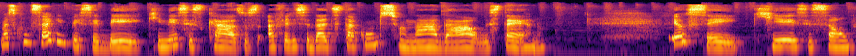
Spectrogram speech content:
Mas conseguem perceber que nesses casos a felicidade está condicionada a algo externo? Eu sei que esses são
